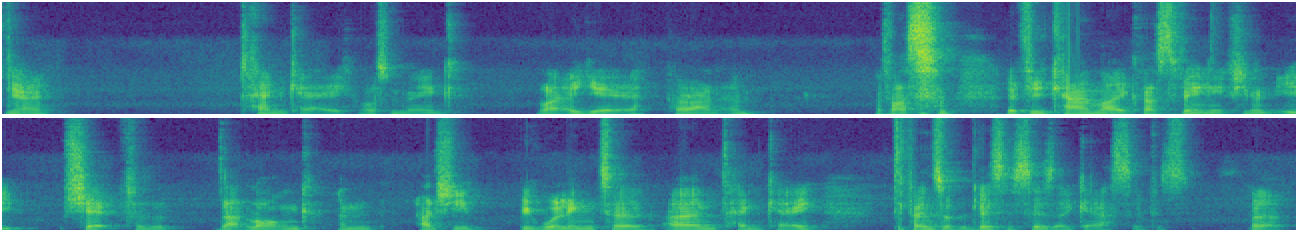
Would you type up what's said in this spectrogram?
you know, 10k or something, like a year per annum. If that's if you can like that's the thing if you can eat shit for that long and actually be willing to earn 10k depends what the business is i guess if it's but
